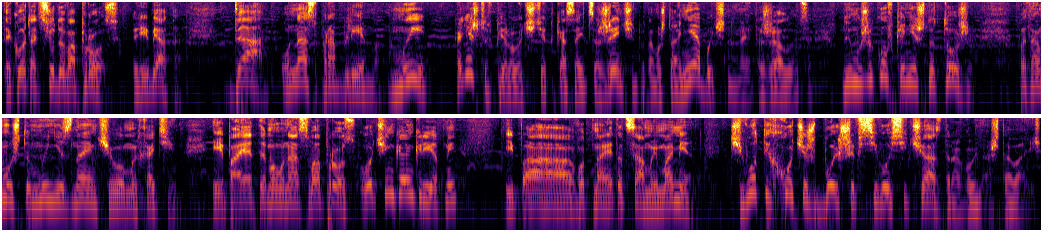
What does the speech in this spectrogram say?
Так вот, отсюда вопрос. Ребята, Да, у нас проблема. Мы, конечно, в первую очередь это касается женщин, потому что они обычно на это жалуются. Но и мужиков, конечно, тоже. Потому что мы не знаем, чего мы хотим. И поэтому у нас вопрос очень конкретный. И а, вот на этот самый момент. Чего ты хочешь больше всего сейчас, дорогой наш товарищ?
